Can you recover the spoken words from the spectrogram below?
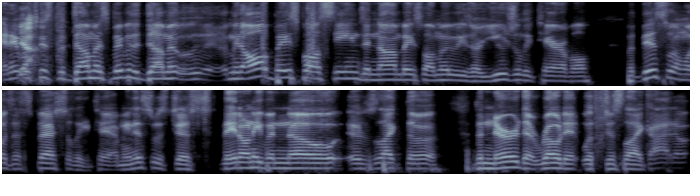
and it Yeah. was just the dumbest. Maybe the dumbest. I mean, all baseball scenes and non-baseball movies are usually terrible, but this one was especially. I mean, this was just. They don't even know. It was like the the nerd that wrote it was just like, I don't.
